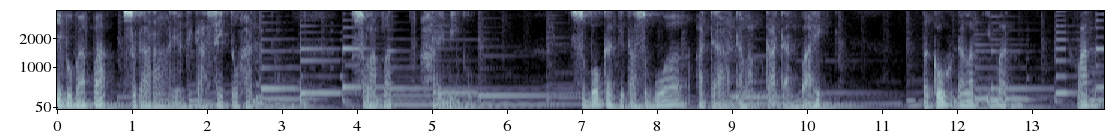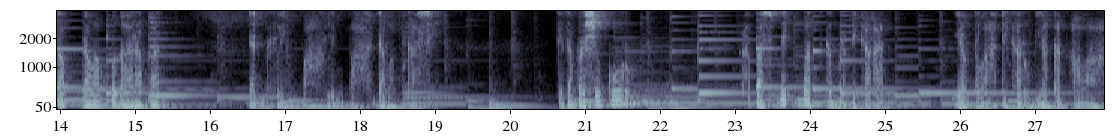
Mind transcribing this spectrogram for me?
Ibu bapak, saudara yang dikasih Tuhan, selamat hari Minggu. Semoga kita semua ada dalam keadaan baik, teguh dalam iman, mantap dalam pengharapan, dan berlimpah-limpah dalam kasih. Kita bersyukur atas nikmat kemerdekaan yang telah dikaruniakan Allah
